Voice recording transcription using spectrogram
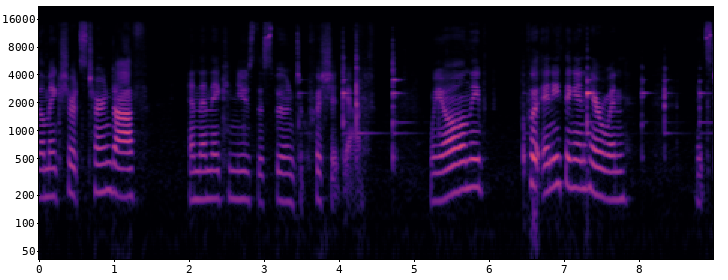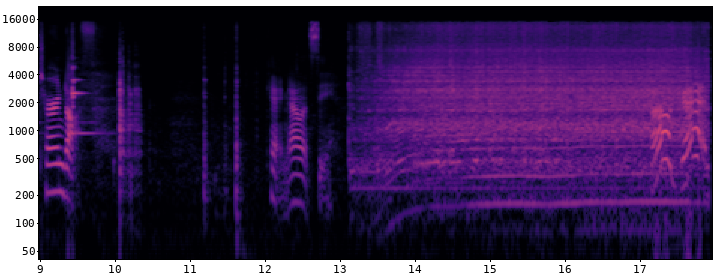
they'll make sure it's turned off and then they can use the spoon to push it down. We only put anything in here when it's turned off. Okay, now let's see. Oh, good.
